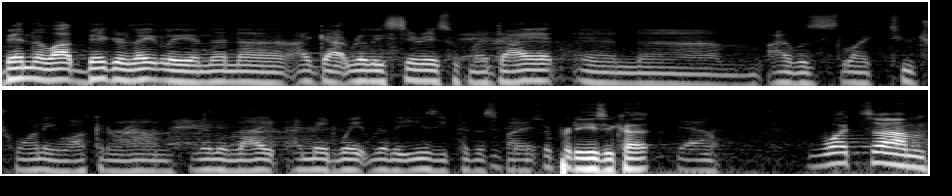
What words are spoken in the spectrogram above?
been a lot bigger lately, and then uh, I got really serious with my diet, and um, I was like 220 walking around, really light. I made weight really easy for this fight. It's a pretty easy cut. Yeah. What's um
